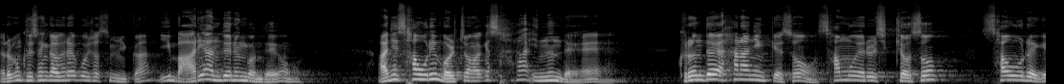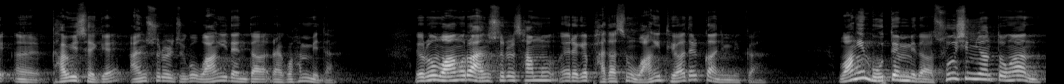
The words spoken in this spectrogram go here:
여러분 그 생각을 해 보셨습니까? 이 말이 안 되는 건데요. 아니 사울이 멀쩡하게 살아 있는데 그런데 하나님께서 사무엘을 시켜서 사울에게 에, 다윗에게 안수를 주고 왕이 된다라고 합니다. 여러분 왕으로 안수를 사무엘에게 받았으면 왕이 되어야 될 거 아닙니까? 왕이 못 됩니다. 수십 년 동안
